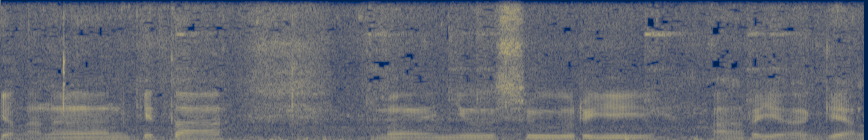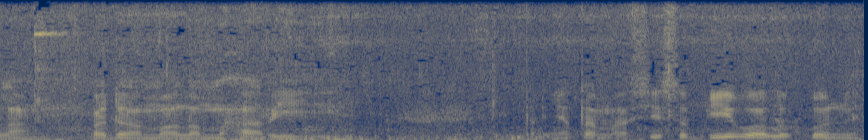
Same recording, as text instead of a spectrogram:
Guys jalanan kita menyusuri area Gelang pada malam hari. Ternyata masih sepi walaupun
